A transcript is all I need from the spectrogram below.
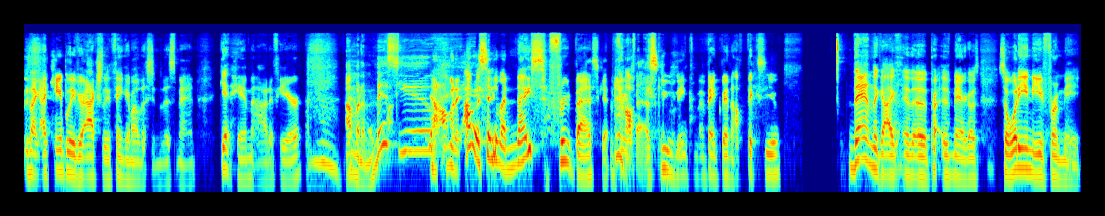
he's like i can't believe you're actually thinking about listening to this man get him out of here I'm gonna miss you. yeah, I'm gonna I'm gonna send him a nice fruit basket. Fruit I'll fix basket. you, Vink, Venkman. I'll fix you. Then the guy, uh, the, pre- the mayor goes, "So what do you need from me?"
